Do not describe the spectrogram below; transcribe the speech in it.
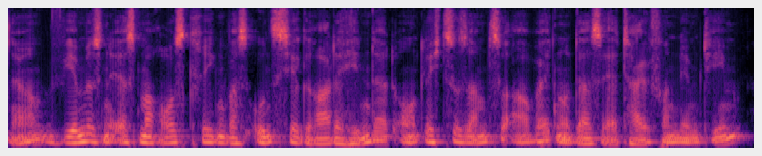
Ja, wir müssen erstmal rauskriegen, was uns hier gerade hindert, ordentlich zusammenzuarbeiten und da ist er Teil von dem Team.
